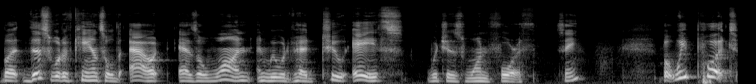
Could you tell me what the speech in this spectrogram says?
but this would have canceled out as a 1, and we would have had 2 eighths, which is 1 fourth. See? But we put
